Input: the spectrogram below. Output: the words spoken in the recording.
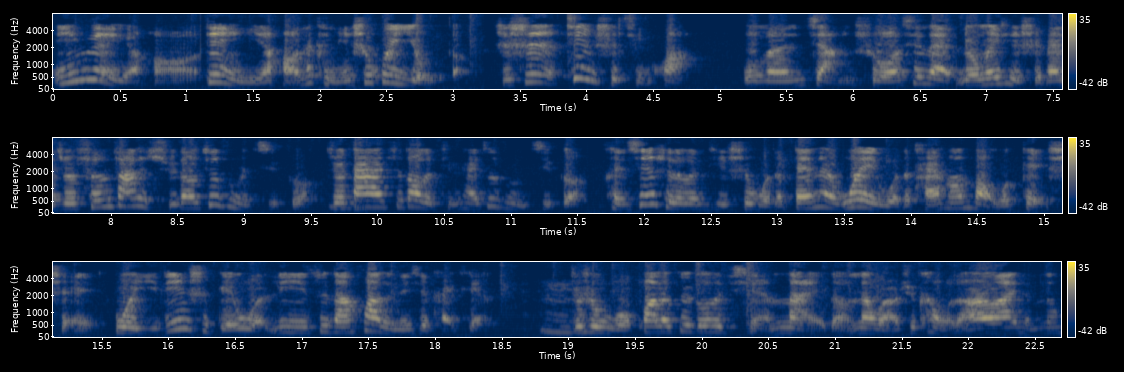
音乐也好，电影也好，它肯定是会有的，只是现实情况。我们讲说，现在流媒体时代就是分发的渠道就这么几个，就是大家知道的平台就这么几个。很现实的问题是，我的 banner 位，我的排行榜，我给谁？我一定是给我利益最大化的那些排片，嗯，就是我花了最多的钱买的，那我要去看我的 ROI 能不能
